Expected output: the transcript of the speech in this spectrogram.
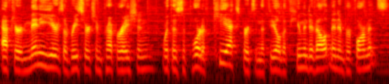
after many years of research and preparation, with the support of key experts in the field of human development and performance,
